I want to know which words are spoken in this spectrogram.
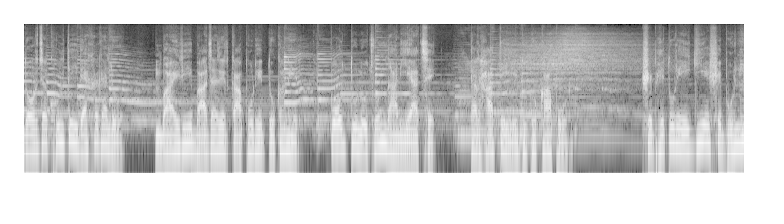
দরজা খুলতেই দেখা গেল বাইরে বাজারের কাপড়ের দোকানের পদ্মলোচন দাঁড়িয়ে আছে তার হাতে দুটো কাপড়। সে ভেতরে এগিয়ে এসে বলল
